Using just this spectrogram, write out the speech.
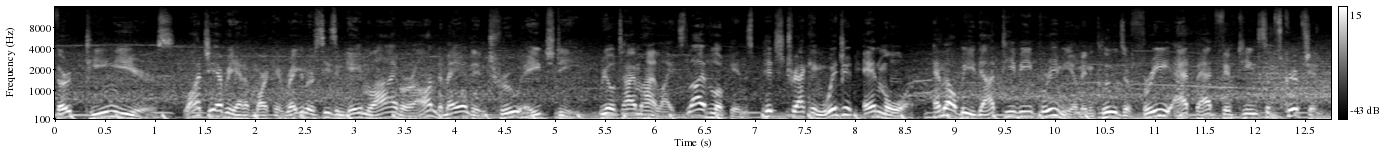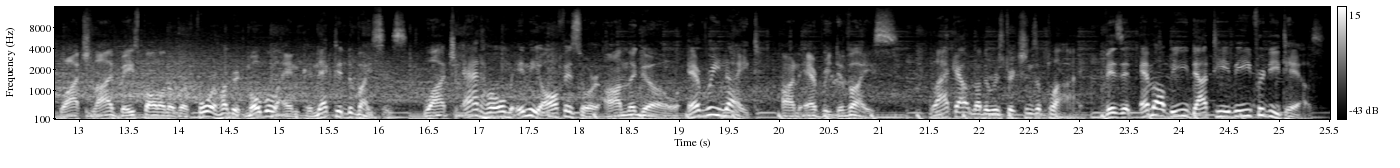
13 years. Watch every out of market regular season game live or on demand in true HD. Real time highlights, live look ins, pitch tracking widget, and more. MLB.tv Premium includes a free At Bat 15 subscription. Watch live baseball on over 400 mobile and connected devices. Watch at home, in the office, or on the go every night on every device. Blackout and other restrictions apply. Visit MLB.tv for details.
